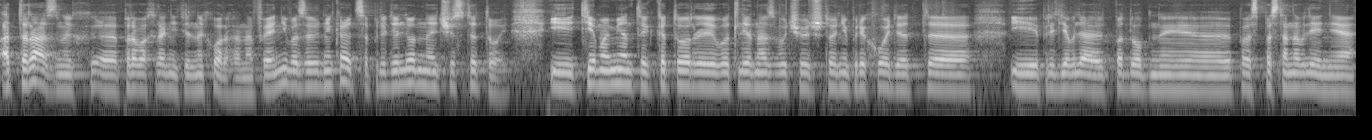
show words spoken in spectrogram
от разных э, правоохранительных органов, и они возникают с определенной частотой. И те моменты, которые вот Лена озвучивает, что они приходят э, и предъявляют подобные э, пос- постановления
